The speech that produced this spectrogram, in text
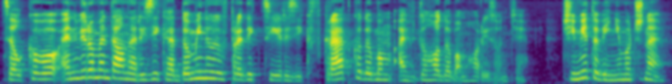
Celkovo environmentálne rizika dominujú v predikcii rizik v krátkodobom aj v dlhodobom horizonte. Čím je to výnimočné?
